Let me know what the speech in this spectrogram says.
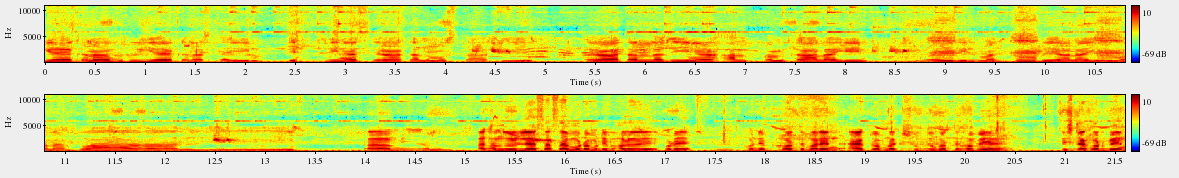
ইয়াকা নাবুদু ওয়া ইয়াকা নাস্তাইন ইহদিনাস সিরাতাল মুস্তাকিম সিরাতাল লাযিনা আন'আমতা আলাইহিম গায়রিল মাগদুবি আলাইহিম ওয়ালাদ-দাল্লিন আমিন আমিন আলহামদুলিল্লাহ চাচা মোটামুটি ভালোই করে। মানে করতে পারেন। আর একটু আপনাকে শুদ্ধ করতে হবে। হ্যাঁ। চেষ্টা করবেন।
